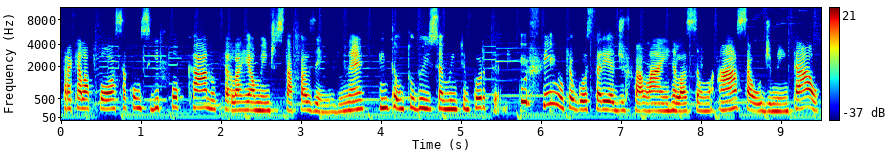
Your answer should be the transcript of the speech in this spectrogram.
para que ela possa conseguir focar no que ela realmente está fazendo, né? Então, tudo isso é muito importante. Por fim, o que eu gostaria de falar em relação à saúde mental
